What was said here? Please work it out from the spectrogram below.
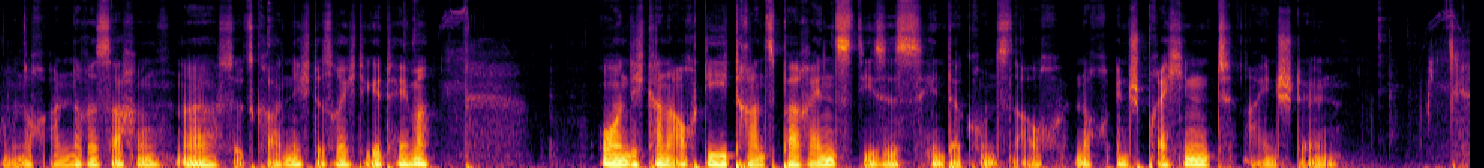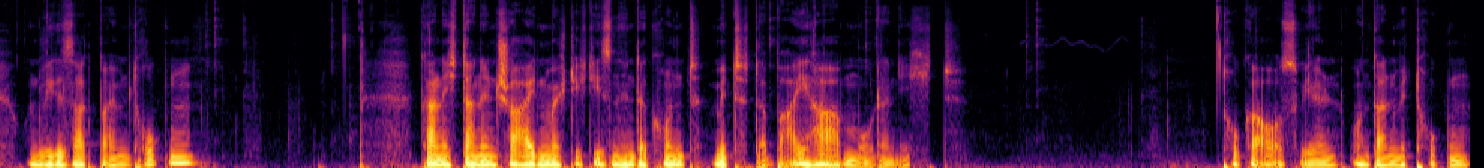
haben wir noch andere Sachen. Naja, das ist jetzt gerade nicht das richtige Thema. Und ich kann auch die Transparenz dieses Hintergrunds auch noch entsprechend einstellen. Und wie gesagt, beim Drucken kann ich dann entscheiden, möchte ich diesen Hintergrund mit dabei haben oder nicht. Drucker auswählen und dann mit Drucken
